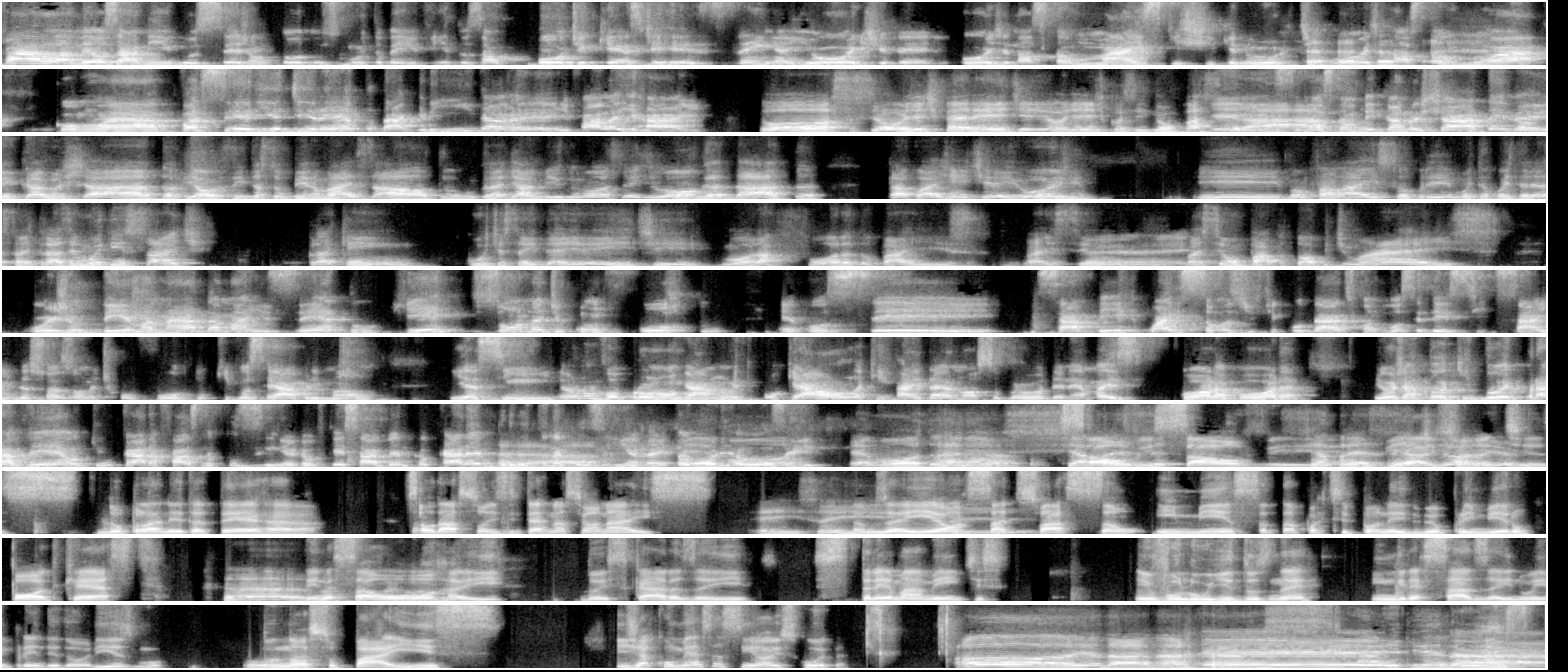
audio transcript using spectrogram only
Fala, meus amigos, sejam todos muito bem-vindos ao podcast Resenha. E hoje, velho, hoje nós estamos mais que chique último. Hoje nós estamos com uma, com uma parceria direto da gringa, velho. Fala aí, Rai. Nossa senhora, hoje é diferente, hein? Hoje a gente conseguiu um parceiraço. Isso, nós estamos ficando chato, hein, velho? Estamos ficando chato. O aviãozinho tá subindo mais alto. Um grande amigo nosso aí de longa data tá com a gente aí hoje. E vamos falar aí sobre muita coisa interessante, trazer muito insight para quem curte essa ideia aí de morar fora do país. Vai ser um, é. vai ser um papo top demais. Hoje o tema nada mais é do que zona de conforto. É você saber quais são as dificuldades quando você decide sair da sua zona de conforto, o que você abre mão. E assim, eu não vou prolongar muito, porque a aula quem vai dar é o nosso brother, né? Mas bora, bora. Eu já estou aqui doido para ver o que o cara faz na cozinha. Eu fiquei sabendo que o cara é bruto na cozinha, velho. Tô é curioso, monstro, hein? É monstro. Renan, salve, salve! Se apresente, viajantes do planeta Terra. Saudações internacionais. É isso aí. Estamos aí, é uma é satisfação imensa estar participando aí do meu primeiro podcast. Tendo essa honra aí, dois caras aí extremamente evoluídos, né? Ingressados aí no empreendedorismo Porra. do nosso país. E já começa assim, ó, escuta. Olha, Dana! Aquele... O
